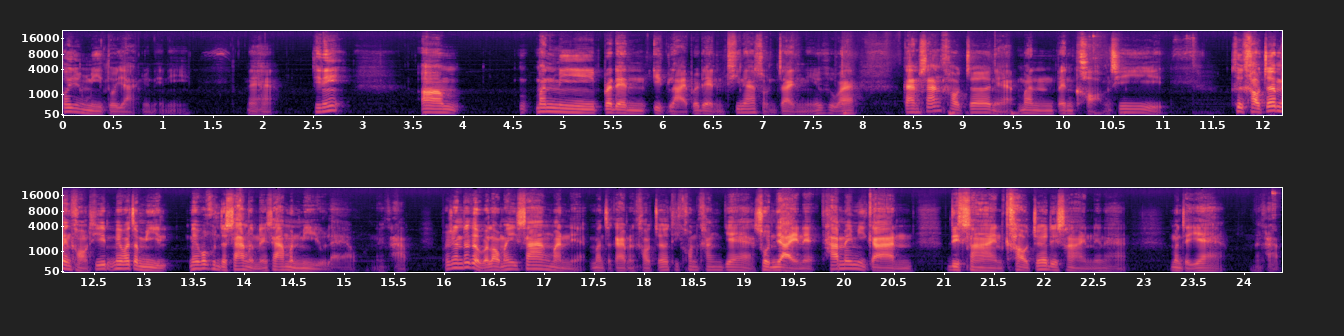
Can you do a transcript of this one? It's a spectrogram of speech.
ก็ยังมีตัวอย่างอยู่ในนี้นะฮะทีนี้มันมีประเด็นอีกหลายประเด็นที่น่าสนใจนี้ก็คือว่าการสร้าง culture เนี่ยมันเป็นของที่คือ culture เป็นของที่ไม่ว่าจะมีไม่ว่าคุณจะสร้างหรือไม่สร้างมันมีอยู่แล้วนะครับเพราะฉะนั้นถ้าเกิดว่าเราไม่สร้างมันเนี่ยมันจะกลายเป็น culture ที่ค่อนข้างแย่ ส่วนใหญ่เนี่ยถ้าไม่มีการ design culture design เนี่ยนะฮะมันจะแย่นะครับ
